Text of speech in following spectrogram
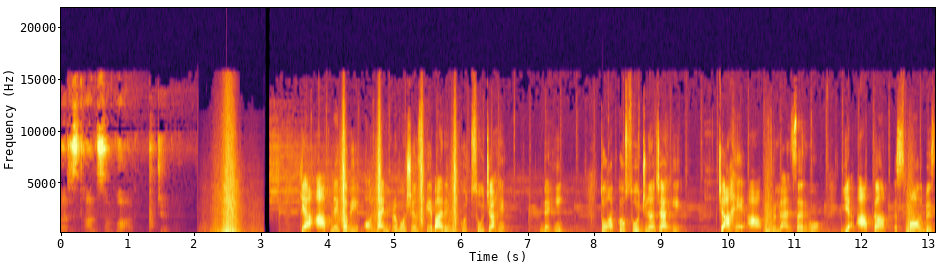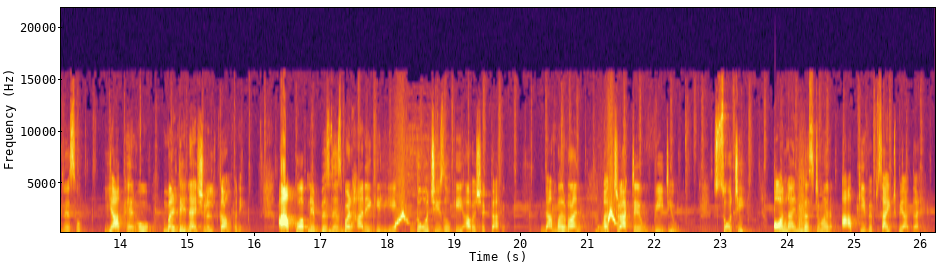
राजस्थान संवाद, जयपुर। क्या आपने कभी ऑनलाइन प्रमोशंस के बारे में कुछ सोचा है? नहीं? तो आपको सोचना चाहिए चाहे आप फ्रीलांसर हो या आपका स्मॉल बिज़नेस हो या फिर हो मल्टीनेशनल कंपनी आपको अपने बिज़नेस बढ़ाने के लिए दो चीज़ों की आवश्यकता है। नंबर वन अट्रैक्टिव वीडियो सोचिए ऑनलाइन कस्टमर आपकी वेबसाइट पे आता है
